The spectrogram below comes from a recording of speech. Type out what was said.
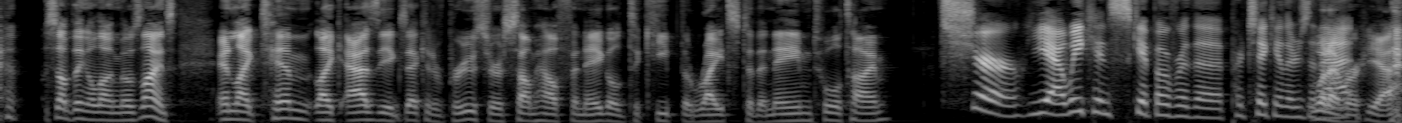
something along those lines. And like Tim, like as the executive producer, somehow finagled to keep the rights to the name Tool Time. Sure. Yeah, we can skip over the particulars of Whatever, that. yeah.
